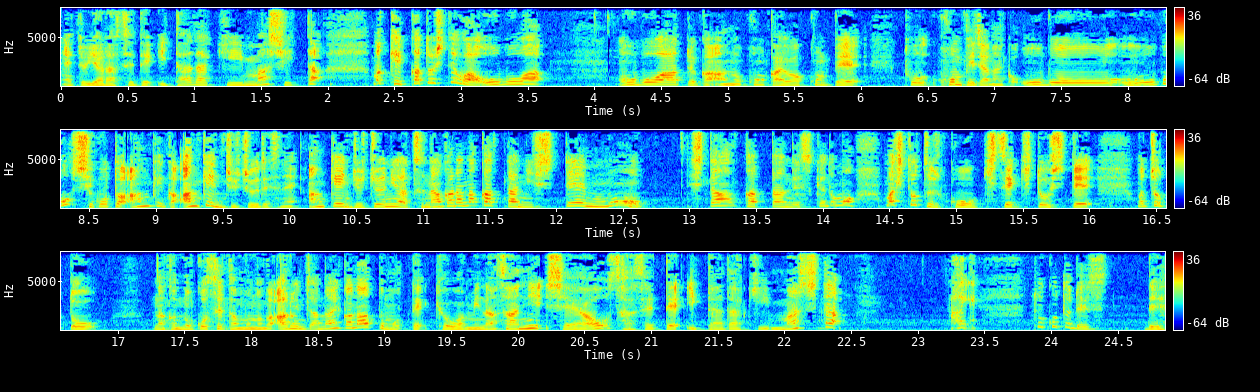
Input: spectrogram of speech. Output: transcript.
えっと、やらせていただきました。まあ、結果としては、応募は、応募は、というか、あの、今回はコンペ、と、コンペじゃないか、応募、応募仕事案件か、案件受注ですね。案件受注には繋がらなかったにしても、したかったんですけども、まあ、一つ、こう、奇跡として、まあ、ちょっと、なんか残せたものがあるんじゃないかなと思って、今日は皆さんにシェアをさせていただきました。はい。ということです。で、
